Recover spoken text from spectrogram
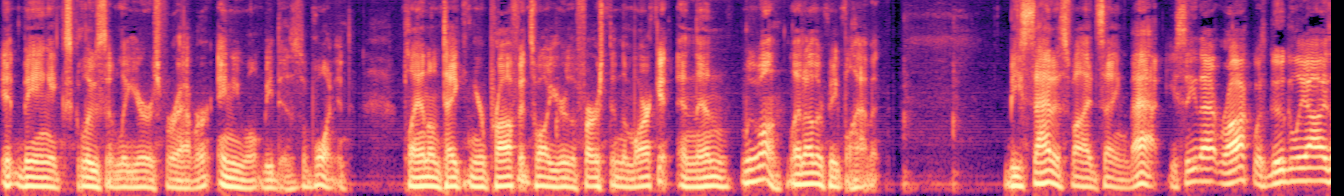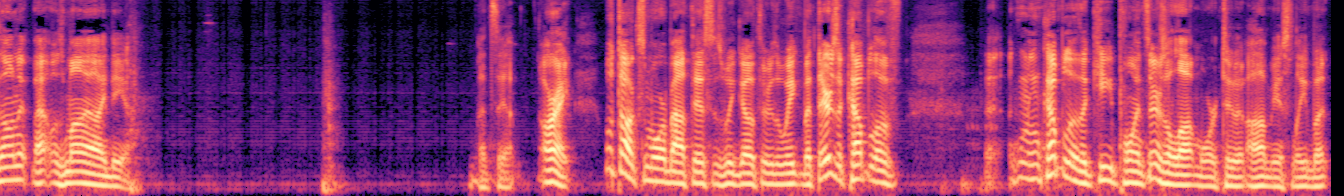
it being exclusively yours forever and you won't be disappointed. Plan on taking your profits while you're the first in the market and then move on. Let other people have it. Be satisfied saying that. You see that rock with googly eyes on it? That was my idea. That's it. All right. We'll talk some more about this as we go through the week, but there's a couple of I mean, a couple of the key points. There's a lot more to it, obviously, but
